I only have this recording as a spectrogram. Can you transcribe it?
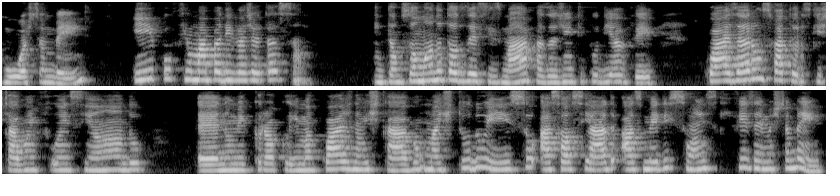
ruas também, e, por fim, um mapa de vegetação. Então, somando todos esses mapas, a gente podia ver quais eram os fatores que estavam influenciando é, no microclima, quais não estavam, mas tudo isso associado às medições que fizemos também.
